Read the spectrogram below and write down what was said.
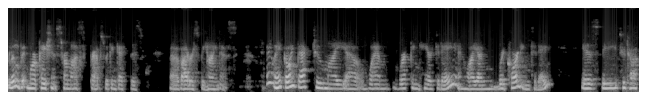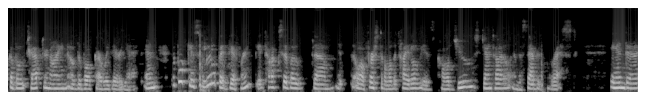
a little bit more patience from us, perhaps we can get this uh, virus behind us. Anyway, going back to my uh, why I'm working here today and why I'm recording today is the to talk about chapter nine of the book. Are we there yet? And the book is a little bit different. It talks about um, it, well, first of all, the title is called Jews, Gentile, and the Sabbath Rest. And uh,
